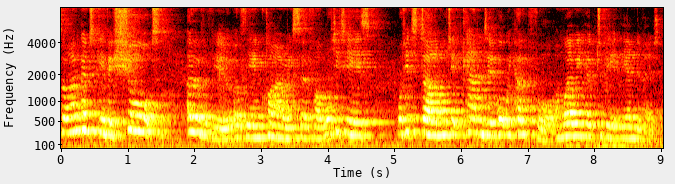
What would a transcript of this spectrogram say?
So I'm going to give a short overview of the inquiry so far, what it is, what it's done, what it can do, what we hope for, and where we hope to be at the end of it.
